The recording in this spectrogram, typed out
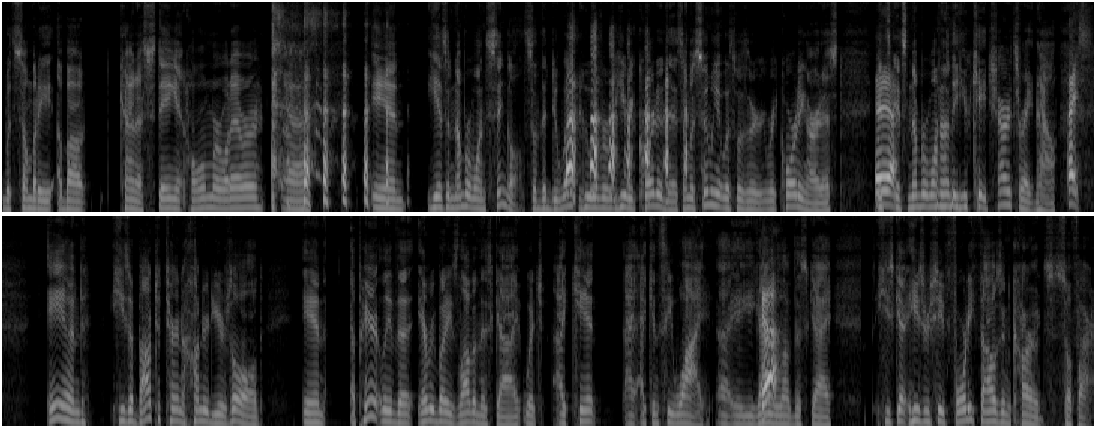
with somebody about kind of staying at home or whatever. Uh, and he has a number one single. So the duet, whoever he recorded this, I'm assuming it was was a recording artist. Yeah, It's, yeah. it's number one on the UK charts right now, Nice. and he's about to turn 100 years old, and apparently the everybody's loving this guy, which I can't. I, I can see why. Uh, you gotta Yeah. love this guy. He's got he's received forty thousand cards so far.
